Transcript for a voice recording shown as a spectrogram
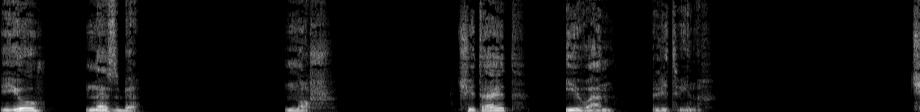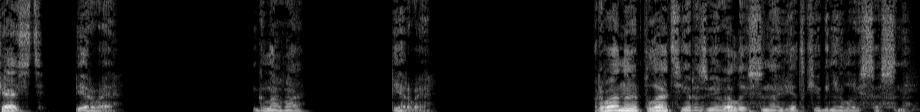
Ю. Несбе. Нож. Читает Иван Литвинов. Часть первая. Глава первая. Рваное платье развивалось на ветке гнилой сосны.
